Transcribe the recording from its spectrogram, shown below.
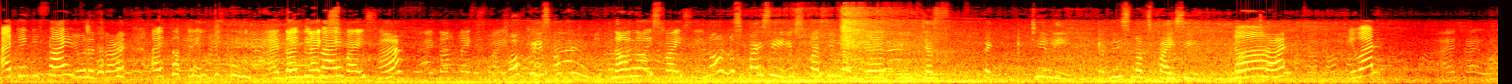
Ah, 25. You wanna try? I thought 20. I don't like 25. spicy. Huh? I don't like spicy. Okay, it's okay. No, no, spicy. No, no spicy. If spicy like that, you just take chili. But this is not spicy. You No. want try? You want? I try one.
